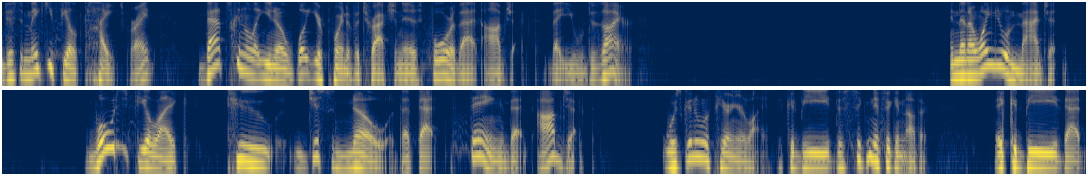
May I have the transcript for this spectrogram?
does it make you feel tight, right? That's going to let you know what your point of attraction is for that object that you desire. And then I want you to imagine what would it feel like to just know that that thing, that object, was going to appear in your life. It could be the significant other. It could be that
